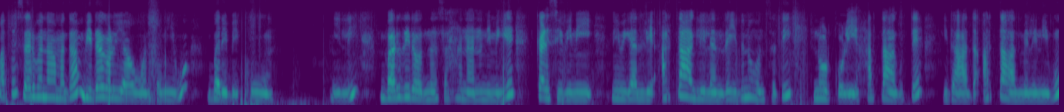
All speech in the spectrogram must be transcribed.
ಮತ್ತು ಸರ್ವನಾಮದ ವಿಧಗಳು ಯಾವುವು ಅಂತ ನೀವು ಬರಿಬೇಕು. ಇಲ್ಲಿ ಬರೆದಿರೋದನ್ನ ಸಹ ನಾನು ನಿಮಗೆ ಕಳಿಸಿದ್ದೀನಿ. ನಿಮಗೆ ಅಲ್ಲಿ ಅರ್ಥ ಆಗಲಿಲ್ಲ ಅಂದರೆ ಇದನ್ನು ಒಂದು ಸತಿ ನೋಡ್ಕೊಳ್ಳಿ. ಅರ್ಥ ಆಗುತ್ತೆ? ಇದಾದ ಅರ್ಥ ಆದಮೇಲೆ ನೀವು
